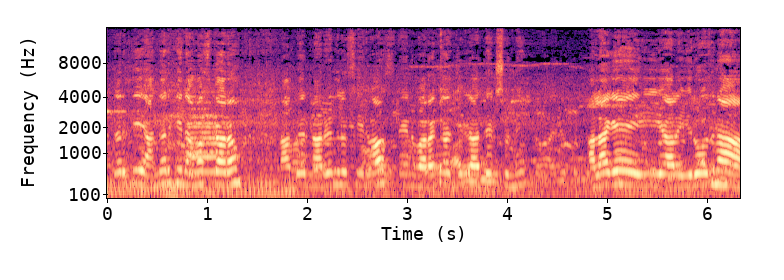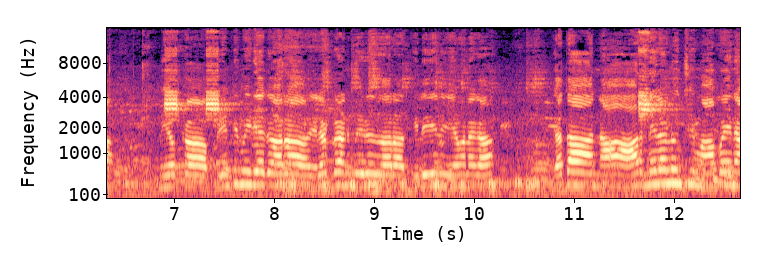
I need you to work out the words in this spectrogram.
అందరికీ అందరికీ నమస్కారం నా పేరు నరేంద్ర శ్రీనివాస్ నేను వరంగల్ జిల్లా అధ్యక్షుడిని. అలాగే ఈ ఈ రోజున మీ యొక్క ప్రింట్ మీడియా ద్వారా ఎలక్ట్రానిక్ మీడియా ద్వారా తెలియని ఏమనగా గత నా ఆరు నెలల నుంచి మా పైన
